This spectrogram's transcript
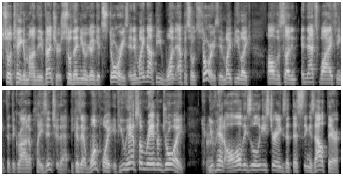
so take them on the adventures. So then you're going to get stories, and it might not be one episode stories. It might be like all of a sudden, and that's why I think that the Grata plays hmm. into that because at one point, if you have some random droid, you've had all these little Easter eggs that this thing is out there.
